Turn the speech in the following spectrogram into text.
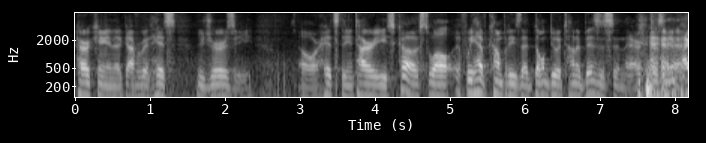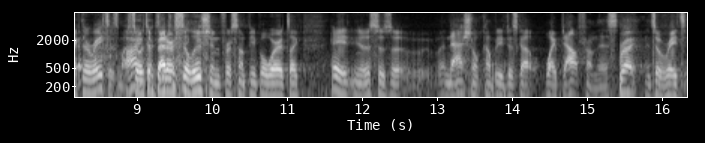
hurricane that God forbid hits New Jersey or hits the entire East Coast, well, if we have companies that don't do a ton of business in there, it doesn't impact their rates as much. All so right, it's a better solution for some people where it's like, hey, you know, this is a, a national company just got wiped out from this, Right. and so rates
